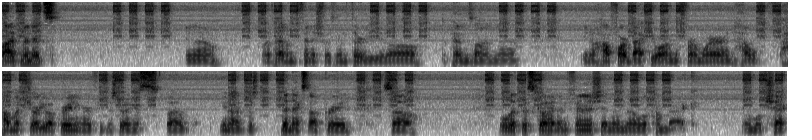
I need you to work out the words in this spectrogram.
five minutes. You know, I've had them finish within 30. It all depends on, uh, you know, how far back you are on the firmware and how how much are you upgrading, or if you're just doing a, uh, you know, just the next upgrade. So we'll let this go ahead and finish, and then uh, we'll come back and we'll check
